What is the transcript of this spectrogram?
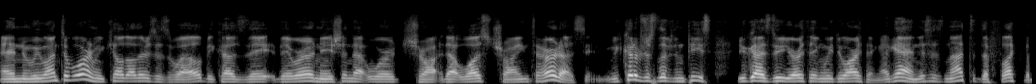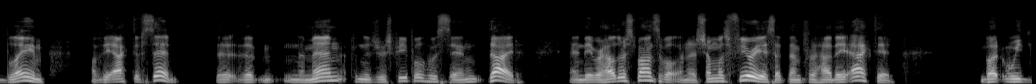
and we went to war and we killed others as well because they they were a nation that were try, that was trying to hurt us. We could have just lived in peace. You guys do your thing we do our thing. Again this is not to deflect the blame of the act of sin. The the, the men from the jewish people who sinned died and they were held responsible and hashem was furious at them for how they acted but we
